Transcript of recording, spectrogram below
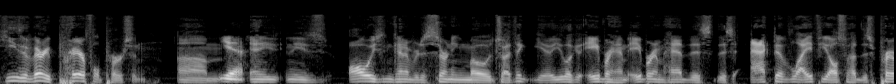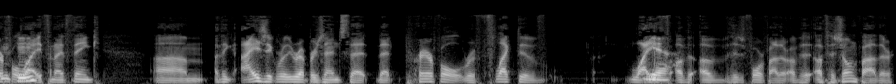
he's a very prayerful person. Um, Yes. and, he, and he's always in kind of a discerning mode. So I think you know, you look at Abraham. Abraham had this this active life. He also had this prayerful Mm-hmm. life, and I think um, I think Isaac really represents that that prayerful, reflective life Yeah. of of his forefather of of his own father,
